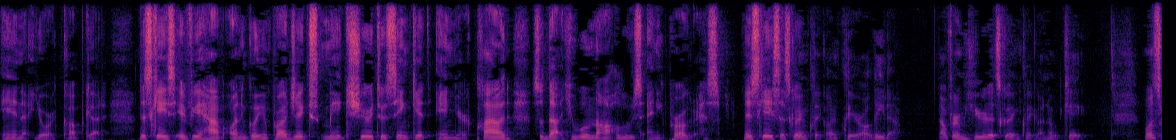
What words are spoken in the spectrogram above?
in your CapCut. In this case, if you have ongoing projects, make sure to sync it in your cloud so that you will not lose any progress. In this case, let's go and click on clear all data. Now from here, let's go and click on OK. Once,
